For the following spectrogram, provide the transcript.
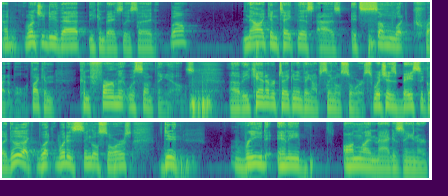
And once you do that, you can basically say, well, now I can take this as it's somewhat credible. If I can confirm it with something else, uh, but you can't ever take anything off single source, which is basically if you look like what what is single source, dude. Read any online magazine or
